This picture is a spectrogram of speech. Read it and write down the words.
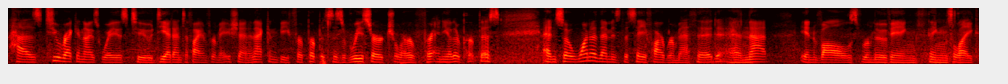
has two recognized ways to de identify information, and that can be for purposes of research or for any other purpose. And so, one of them is the safe harbor method, and that involves removing things like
